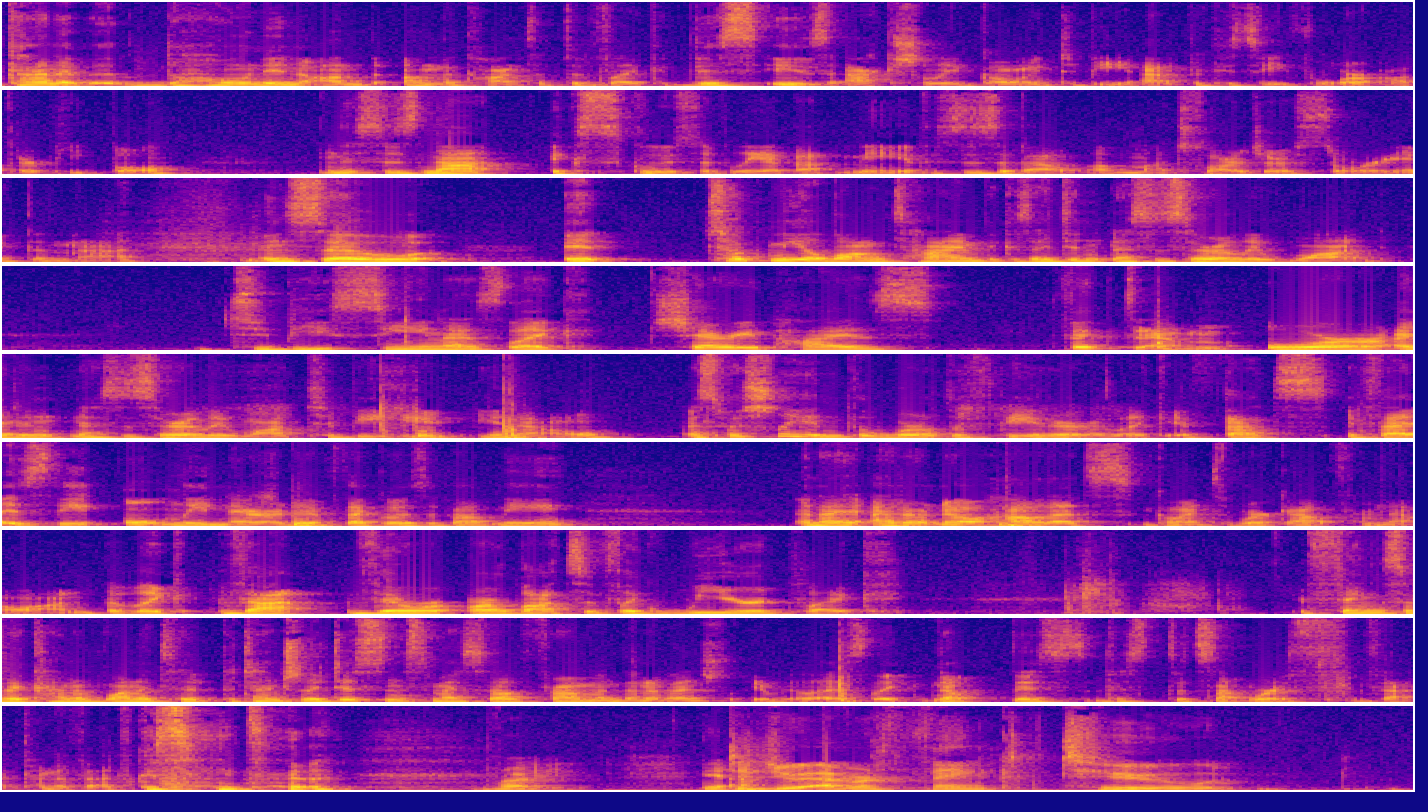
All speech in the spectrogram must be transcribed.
kind of hone in on on the concept of like this is actually going to be advocacy for other people and this is not exclusively about me this is about a much larger story than that and so it took me a long time because i didn't necessarily want to be seen as like sherry pie's victim or i didn't necessarily want to be you know especially in the world of theater like if that's if that is the only narrative that goes about me and I, I don't know how that's going to work out from now on but like that there are lots of like weird like things that i kind of wanted to potentially distance myself from and then eventually realized like no this this that's not worth that kind of advocacy to Right. Yeah. Did you ever think to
